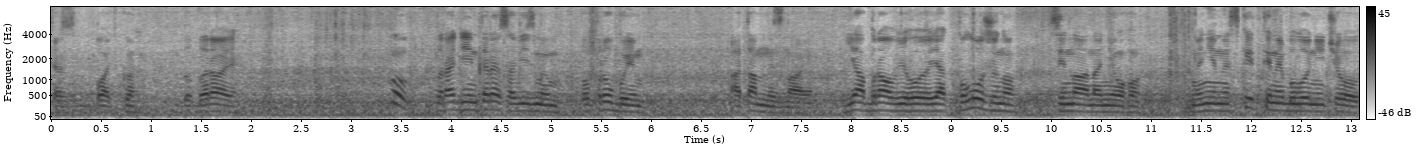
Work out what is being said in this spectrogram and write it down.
Зараз батько добирає. Ну, раді інтересу візьмемо, попробуємо, а там не знаю. Я брав його як положено, ціна на нього. Мені не скидки не було нічого.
